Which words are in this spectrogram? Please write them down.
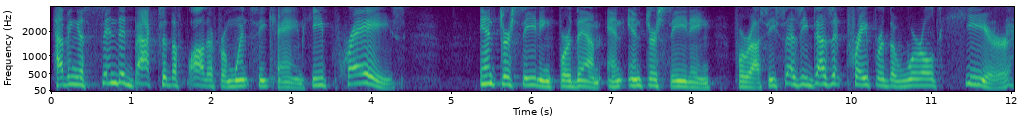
having ascended back to the Father from whence he came, he prays, interceding for them and interceding for us. He says he doesn't pray for the world here,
